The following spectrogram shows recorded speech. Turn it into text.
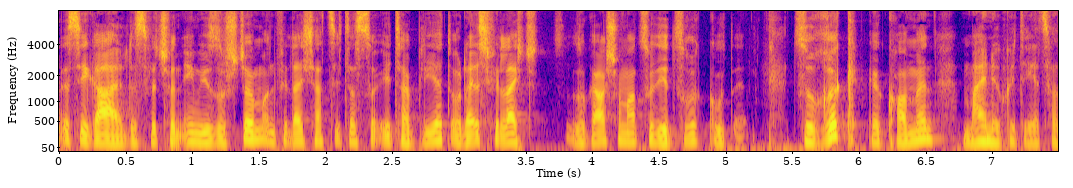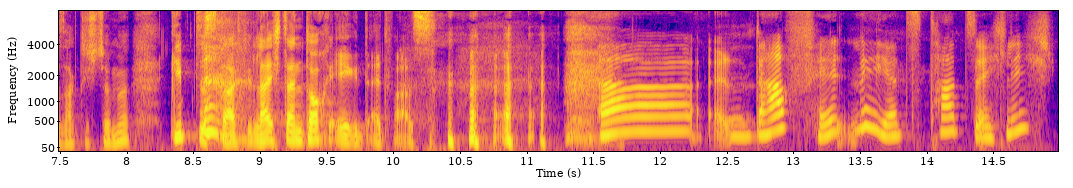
ist, egal, das wird schon irgendwie so stimmen und vielleicht hat sich das so etabliert oder ist vielleicht sogar schon mal zu dir zurück, zurückgekommen. Meine Güte, jetzt versagt die Stimme. Gibt es da vielleicht dann doch irgendetwas? äh, da fällt mir jetzt tatsächlich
